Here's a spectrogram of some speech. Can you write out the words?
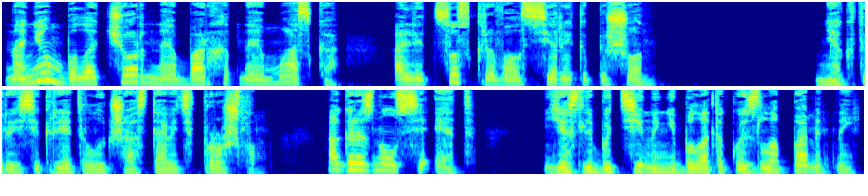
На нем была черная бархатная маска, а лицо скрывал серый капюшон. «Некоторые секреты лучше оставить в прошлом», — огрызнулся Эд. Если бы Тина не была такой злопамятной...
